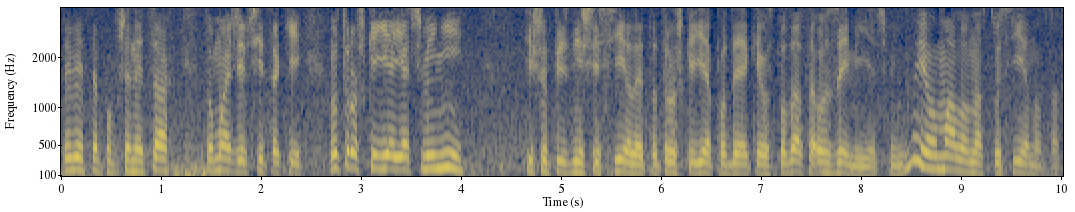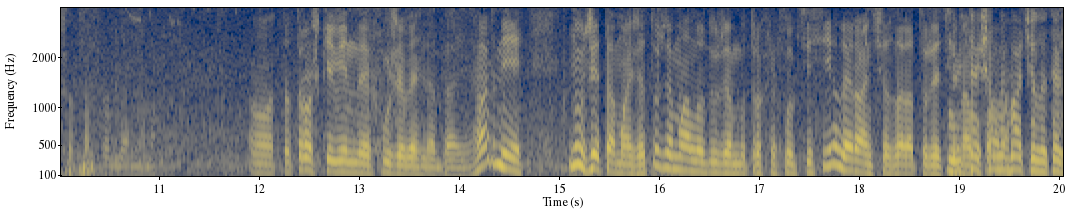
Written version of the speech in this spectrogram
дивиться по пшеницях, то майже всі такі. Ну трошки є ячмені, ті, що пізніше сіяли, то трошки є по деяких господарствах озимі ячмені. Ну його мало в нас посіяно, так що там проблем немає. О, то трошки він хуже виглядає. Гарні, ну жита майже дуже мало, дуже трохи хлопці сіяли раніше, зараз вже Ну, ціна і те, що ми бачили, теж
